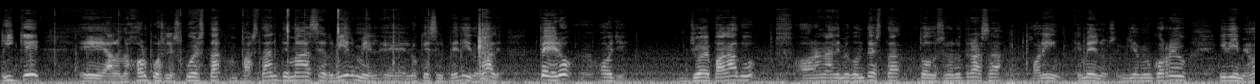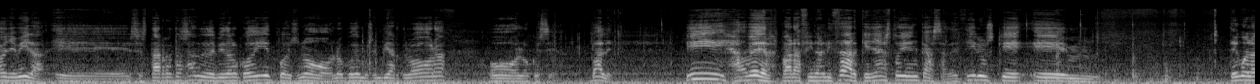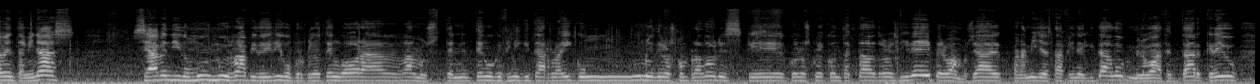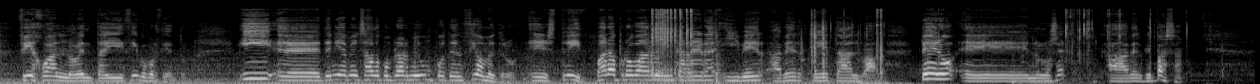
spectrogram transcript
y que eh, a lo mejor pues les cuesta bastante más servirme lo que es el pedido, ¿vale? Pero, oye, yo he pagado, ahora nadie me contesta, todo se retrasa, jolín, que menos, envíame un correo y dime, oye, mira, eh, se está retrasando debido al COVID, pues no, no podemos enviártelo ahora o lo que sea, ¿vale? Y a ver, para finalizar, que ya estoy en casa, deciros que em, tengo en la venta Minas, se ha vendido muy muy rápido y digo porque lo tengo ahora, vamos, tengo que finiquitarlo ahí con uno de los compradores que, con los que he contactado a través de eBay, pero vamos, ya para mí ya está finiquitado, me lo va a aceptar, creo, fijo al 95%. Y eh, tenía pensado comprarme un potenciómetro Street para probarlo en carrera y ver a ver qué tal va. Pero eh, no lo sé, a ver qué pasa.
